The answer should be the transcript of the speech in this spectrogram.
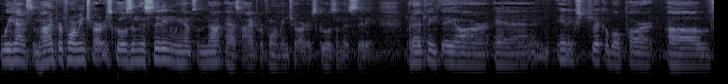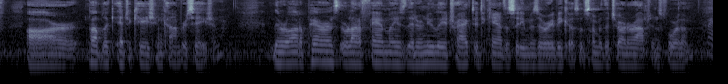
we have some high performing charter schools in this city and we have some not as high performing charter schools in this city. But I think they are an inextricable part of our public education conversation there are a lot of parents, there are a lot of families that are newly attracted to Kansas City, Missouri because of some of the charter options for them. Right.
